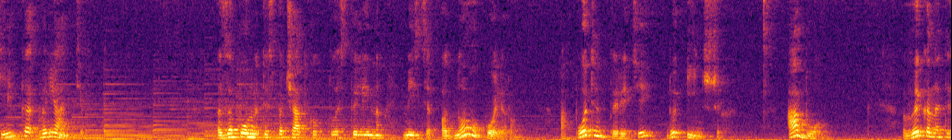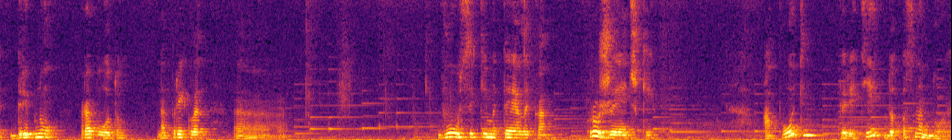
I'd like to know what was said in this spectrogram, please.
кілька варіантів. Заповнити спочатку пластиліну місце одного кольору, а потім перейти до інших. Або виконати дрібну роботу, наприклад, е, вусики метелика, кружечки, а потім перейти до основної,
